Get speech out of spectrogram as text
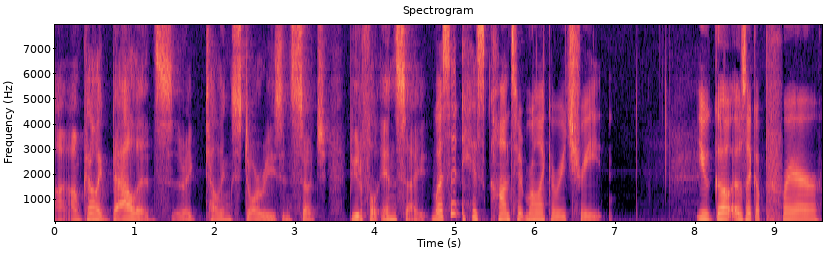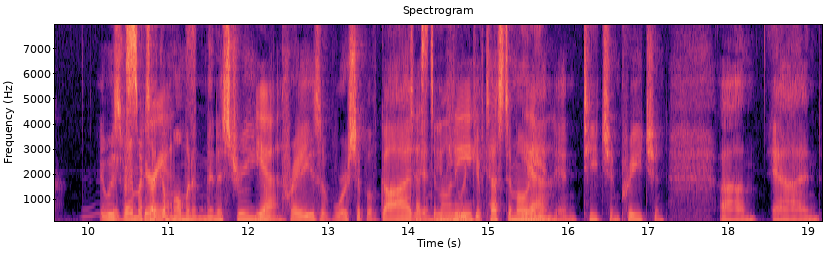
I'm kind of like ballads, right? Telling stories in such beautiful insight. Wasn't his concert more like a retreat? You go, it was like a prayer. It was experience. very much like a moment of ministry, yeah. of praise, of worship of God. Testimony. And, and he would give testimony yeah. and, and, teach and preach. And, um, and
